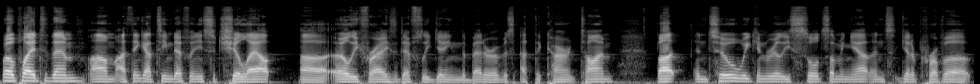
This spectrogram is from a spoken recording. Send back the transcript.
well played to them. Um, I think our team definitely needs to chill out. Uh, early frags are definitely getting the better of us at the current time, but until we can really sort something out and get a proper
